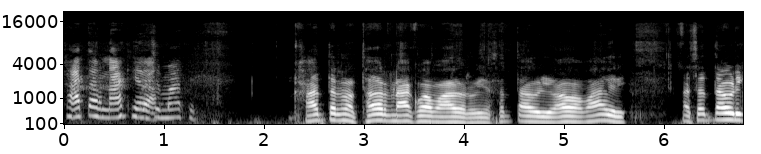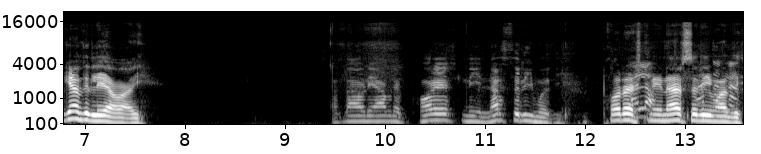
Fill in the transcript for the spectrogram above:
ખાતર નાખેલા. ખાતરનો થર નાખવામાં આવેલો અહીંયા સત્તાવડી વાવવામાં આવેલી આ સત્તાવડી ક્યાંથી લઈ આવવા આવી સતાવડી આપણે ફોરેસ્ટની નર્સરીમાંથી ફોરેસ્ટની નર્સરીમાંથી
